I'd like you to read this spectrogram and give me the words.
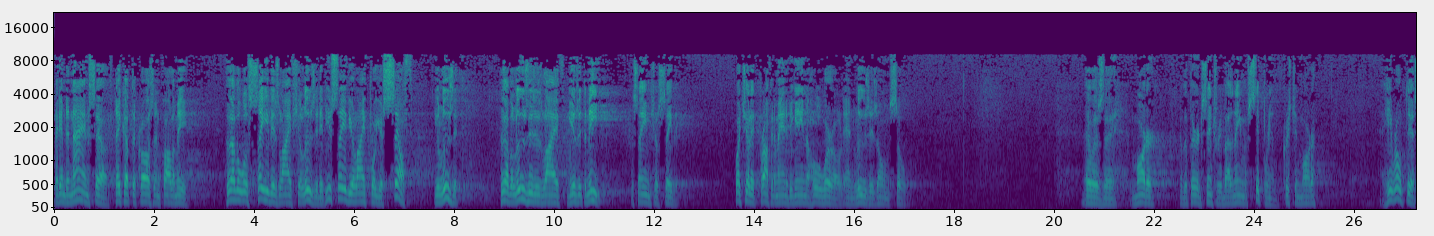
let him deny himself, take up the cross and follow me. Whoever will save his life shall lose it. If you save your life for yourself, you'll lose it. Whoever loses his life gives it to me. The same shall save it. What shall it profit a man if he gain the whole world and lose his own soul? There was a martyr of the third century by the name of Cyprian, Christian martyr. He wrote this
